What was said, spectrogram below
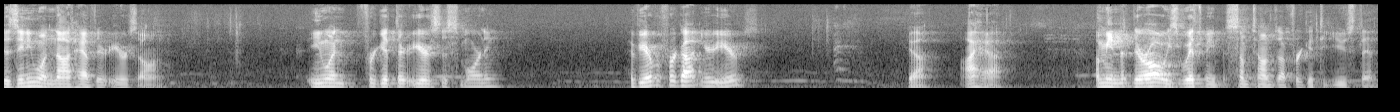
Does anyone not have their ears on? Anyone forget their ears this morning? Have you ever forgotten your ears? Yeah, I have. I mean, they're always with me, but sometimes I forget to use them.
